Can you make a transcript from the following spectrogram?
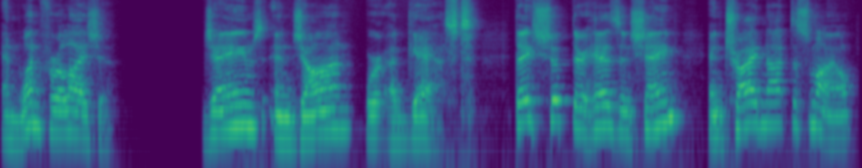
and one for Elijah. James and John were aghast. They shook their heads in shame and tried not to smile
